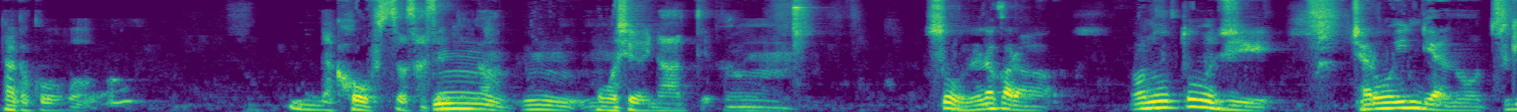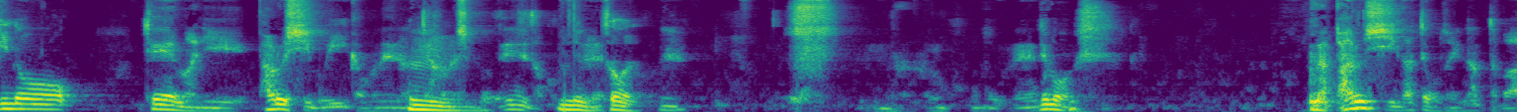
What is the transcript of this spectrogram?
なんかこう、なんか彷彿とさせるのがうん。面白いなっていう。うんそうね。だから、あの当時、チャローインディアの次のテーマにパルシーもいいかもね、なんて話も出てたもんね。でもそうですね。ねでも、まあ、パルシーがってことになった場合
